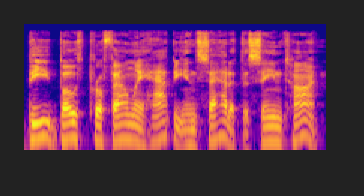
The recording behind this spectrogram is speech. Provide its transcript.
be both profoundly happy and sad at the same time.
